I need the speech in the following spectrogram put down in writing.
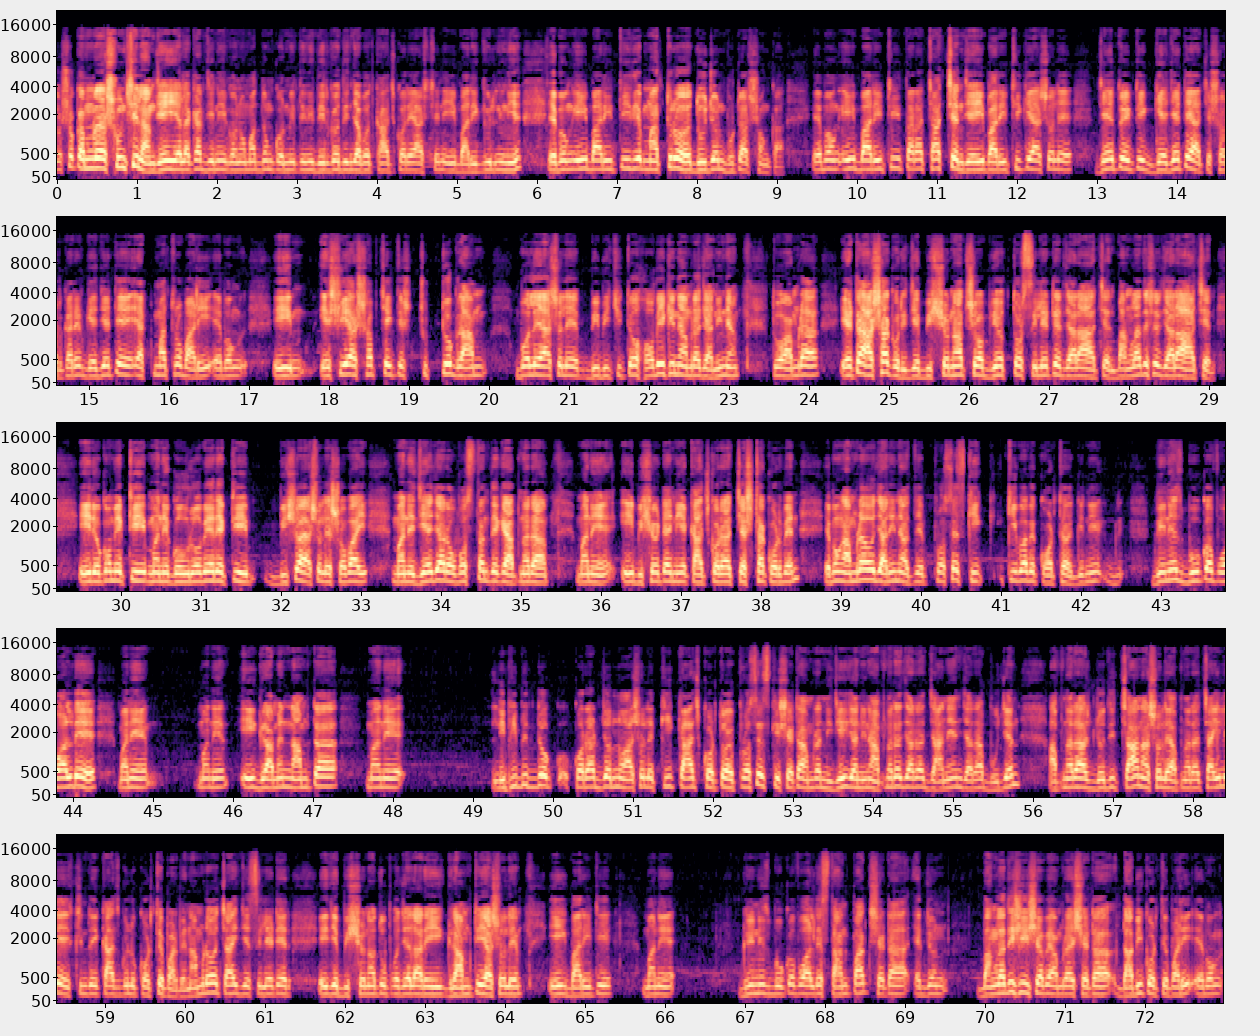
দর্শক, আমরা শুনছিলাম যে এই এলাকার যিনি গণমাধ্যম কর্মী, তিনি দীর্ঘদিন যাবৎ কাজ করে আসছেন এই বাড়িগুলি নিয়ে এবং এই বাড়িটি মাত্র দুজন ভোটার সংখ্যা এবং এই বাড়িটি তারা চাচ্ছেন যে এই বাড়িটিকে আসলে যেহেতু একটি গেজেটে আছে, সরকারের গেজেটে একমাত্র বাড়ি এবং এই এশিয়ার সবচেয়ে ছোট্ট গ্রাম বলে আসলে বিবেচিত হবে কিনা আমরা জানি না। তো আমরা এটা আশা করি যে বিশ্বনাথ সহ বৃহত্তর সিলেটের যারা আছেন, বাংলাদেশের যারা আছেন এই রকম একটি মানে গৌরবের একটি বিষয় আসলে সবাই মানে যে যার অবস্থান থেকে আপনারা মানে এই বিষয়টা নিয়ে কাজ করার চেষ্টা করবেন। এবং আমরাও জানি না যে প্রসেস কি, কীভাবে করতে হয়। গ্রিনেস বুক অফ ওয়ার্ল্ডে মানে মানে এই গ্রামের নামটা মানে লিপিবদ্ধ করার জন্য আসলে কি কাজ করতে হয় প্রসেস কি সেটা আমরা নিজেই জানি না। আপনারা যারা জানেন, যারা বুঝেন, আপনারা যদি চান আসলে আপনারা চাইলে কিন্তু এই কাজগুলো করতে পারবেন। আমরাও চাই যে সিলেটের এই যে বিশ্বনাথ উপজেলার এই গ্রামটি আসলে এই বাড়িটি মানে গ্রিনিস বুক অফ ওয়ার্ল্ডে স্থান পাক, সেটা একজন বাংলাদেশি হিসাবে আমরা সেটা দাবি করতে পারি এবং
